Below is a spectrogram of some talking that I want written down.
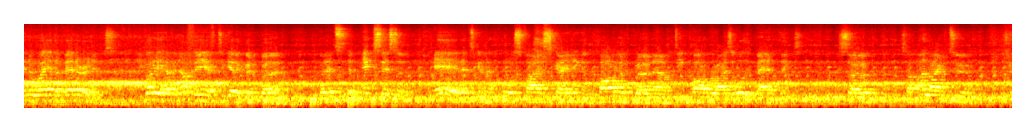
in a way, the better it is. You've got to have enough air to get a good burn, but it's an excess of air that's going to cause fire scaling and carbon burnout, decarburize, all the bad things. So, so I like to, to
